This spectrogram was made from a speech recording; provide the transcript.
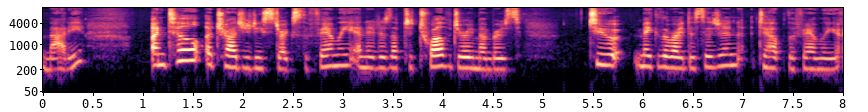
Maddie, until a tragedy strikes the family, and it is up to 12 jury members to make the right decision to help the family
